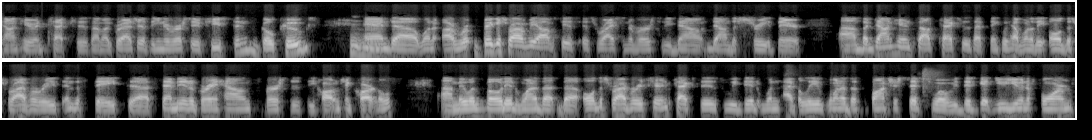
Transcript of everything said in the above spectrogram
down here in Texas. I'm a graduate of the University of Houston, go Cougs. Mm-hmm. And uh, one our biggest rivalry, obviously, is, is, Rice University down down the street there. Um, but down here in South Texas, I think we have one of the oldest rivalries in the state: uh, San Benito Greyhounds versus the Harlingen Cardinals. Um, it was voted one of the, the oldest rivalries here in Texas. We did when I believe one of the sponsorships where we did get new uniforms,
